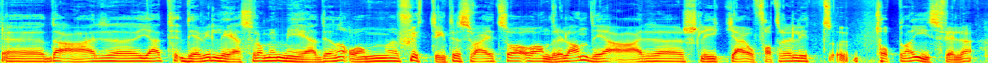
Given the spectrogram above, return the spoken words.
Uh, det er jeg, Det vi leser om i mediene om flytting til Sveits og, og, andre land, det er slik jeg oppfatter det, litt toppen av isfjellet.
